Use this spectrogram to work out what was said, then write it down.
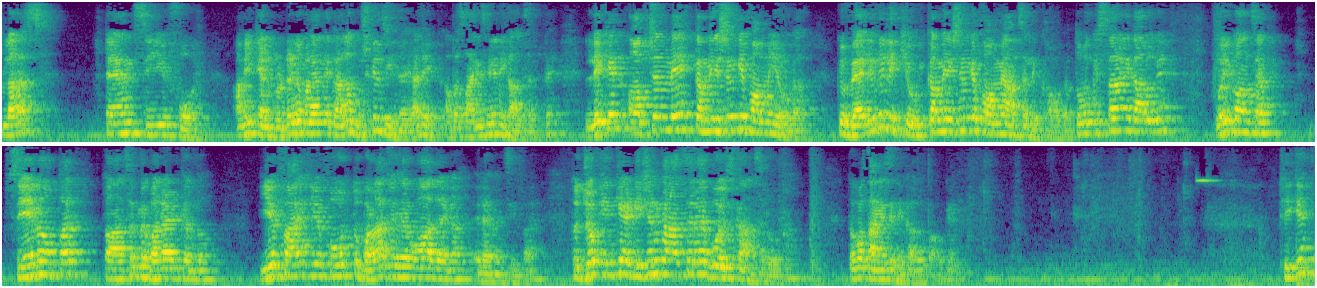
plus ten C four अभी कैलकुलेटर के बगैर निकालना मुश्किल चीज़ है यार एक अब आसानी से नहीं निकाल सकते। लेकिन ऑप्शन में कम्बिनेशन के फॉर्म में ही होगा। क्योंकि वैल्यू नहीं लिखी होगी कम्बिनेशन के फॉर्म में आंसर लिखा होगा। तो वो किस तरह निकालोगे? वही कॉन्सेप्ट सेम है ऊपर तो आंसर में वन ऐड कर दो। ये फाइव ये फोर तो बड़ा जो है वो आ जाएगा इलेवन सी फाइव तो जो इनके एडिशन का आंसर है, वो इसका आंसर होगा। तो बस आगे से निकाल पाओगे। ठीक है?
